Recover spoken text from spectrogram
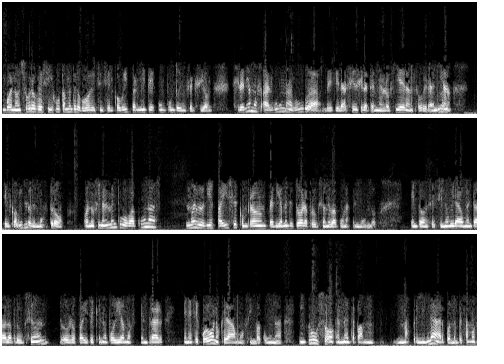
Bueno, yo creo que sí, justamente lo que vos decís, el COVID permite un punto de inflexión. Si teníamos alguna duda de que la ciencia y la tecnología eran soberanía, el COVID lo demostró cuando finalmente hubo vacunas, nueve o diez países compraron prácticamente toda la producción de vacunas del mundo. Entonces, si no hubiera aumentado la producción, todos los países que no podíamos entrar en ese juego nos quedábamos sin vacunas. Incluso en una etapa más preliminar, cuando empezamos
